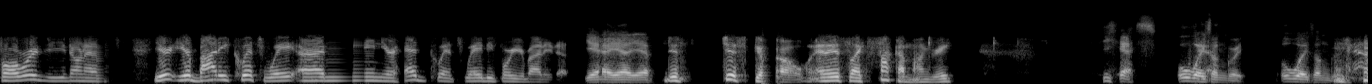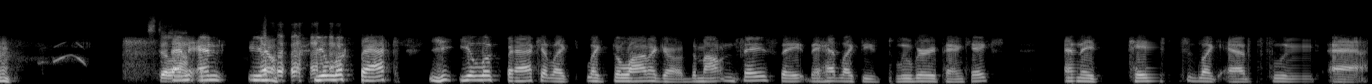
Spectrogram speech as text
forward, you don't have your your body quits way. Or I mean, your head quits way before your body does. yeah, yeah, yeah. Just just go, and it's like fuck. I'm hungry. Yes. Always Yeah. hungry. Always hungry. and Still am. and you know you look back. You, you look back at like like Dahlonega, the mountain phase. They they had like these blueberry pancakes, and they tasted like absolute ass.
